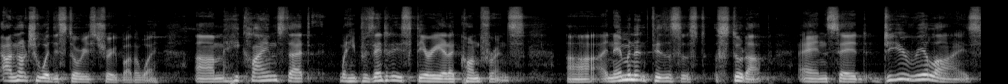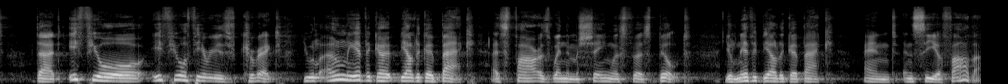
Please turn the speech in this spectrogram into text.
I'm not sure whether this story is true, by the way. Um, he claims that when he presented his theory at a conference, uh, an eminent physicist stood up and said, Do you realize that if your, if your theory is correct, you will only ever go, be able to go back as far as when the machine was first built? You'll never be able to go back and, and see your father.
